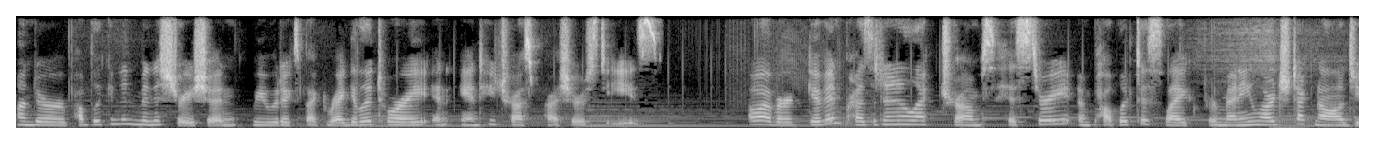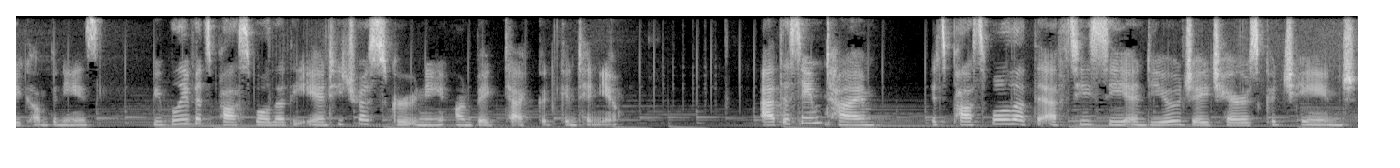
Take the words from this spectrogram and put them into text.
under a Republican administration, we would expect regulatory and antitrust pressures to ease. However, given President elect Trump's history and public dislike for many large technology companies, we believe it's possible that the antitrust scrutiny on big tech could continue. At the same time, it's possible that the FTC and DOJ chairs could change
